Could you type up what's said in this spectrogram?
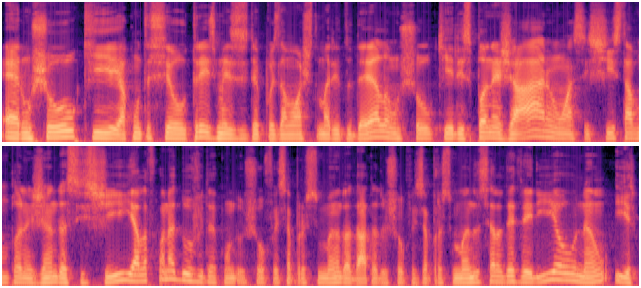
Era um show que aconteceu três meses depois da morte do marido dela, um show que eles planejaram assistir, estavam planejando assistir, e ela ficou na dúvida quando o show foi se aproximando, a data do show foi se aproximando, se ela deveria ou não ir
